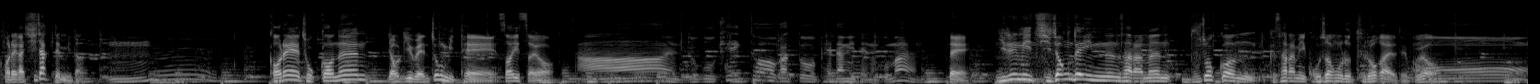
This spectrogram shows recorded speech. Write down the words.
거래가 시작됩니다. 음. 거래 조건은 여기 왼쪽 밑에 써 있어요. 아, 누구 캐릭터가 또 배당이 되는구만. 네, 이름이 지정돼 있는 사람은 무조건 그 사람이 고정으로 들어가야 되고요. 오.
